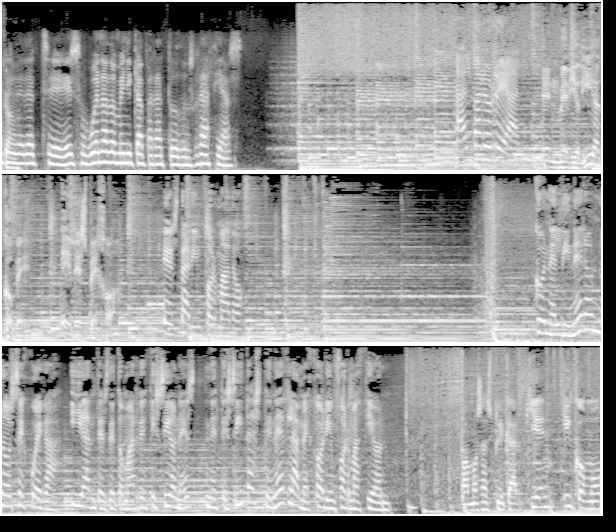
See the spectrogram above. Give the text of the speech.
domenica. Eso, buena doménica para todos. Gracias. Álvaro Real. En Mediodía Cope. El espejo. Estar informado. Con el dinero no se juega y antes de tomar decisiones necesitas tener la mejor información. Vamos a explicar quién y cómo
